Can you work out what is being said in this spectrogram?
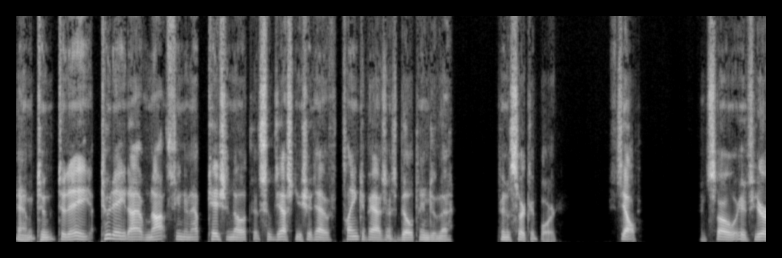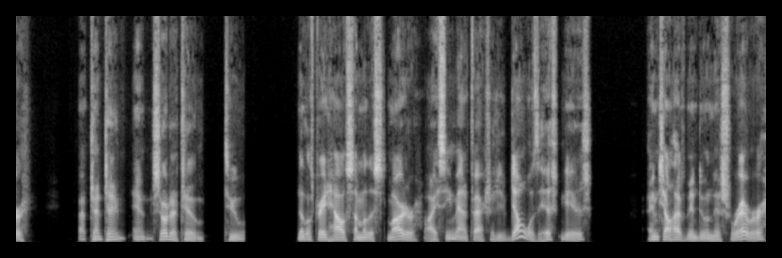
And to today, to date, I have not seen an application note that suggests you should have plane capacitors built into the, the circuit board. Still. And so if you're to, and sort of to to illustrate how some of the smarter IC manufacturers have dealt with this is Intel has been doing this forever.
